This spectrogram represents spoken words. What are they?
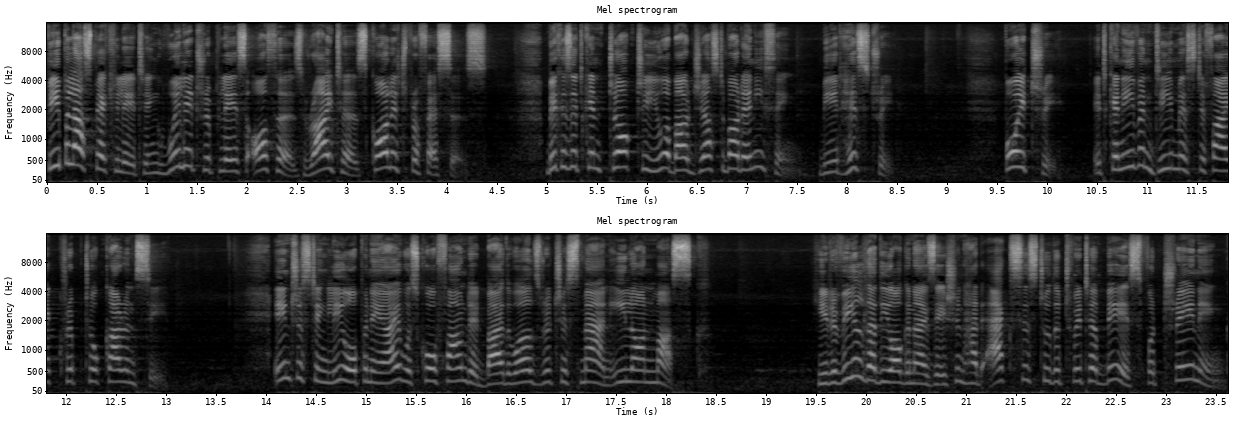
People are speculating will it replace authors, writers, college professors? Because it can talk to you about just about anything, be it history, poetry. It can even demystify cryptocurrency. Interestingly, OpenAI was co founded by the world's richest man, Elon Musk. He revealed that the organization had access to the Twitter base for training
